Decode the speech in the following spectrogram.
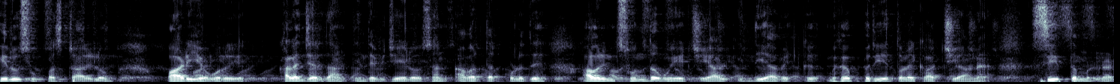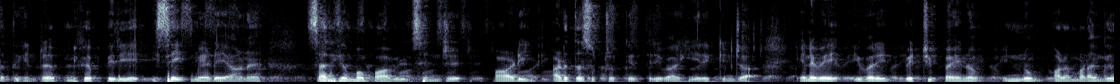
ஹிரு சூப்பர் ஸ்டாரிலும் பாடிய ஒரு கலைஞர் தான் இந்த விஜயலோசன். அவர் தற்பொழுது அவரின் சொந்த முயற்சியால் இந்தியாவிற்கு மிகப்பெரிய தொலைக்காட்சியான சீர்தமிழ் நடத்துகின்ற மிகப்பெரிய இசை மேடையான சரிகமப்பாவில் சென்று பாடி அடுத்த சுற்றுக்கு தெரிவாகி இருக்கின்றார். எனவே இவரின் வெற்றி பயணம் இன்னும் பல மடங்கு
